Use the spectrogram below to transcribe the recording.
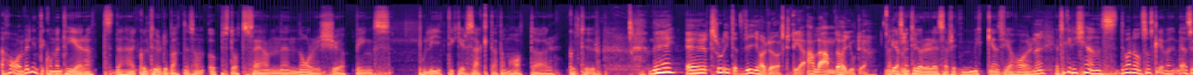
har väl inte kommenterat den här kulturdebatten som uppstått sedan Norrköpings politiker sagt att de hatar kultur. Nej, eh, jag tror inte att vi har rört det. Alla andra har gjort det. Men jag ska inte göra det särskilt mycket ens, för jag har... Nej. Jag tycker det känns... Det var någon som skrev... Alltså,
